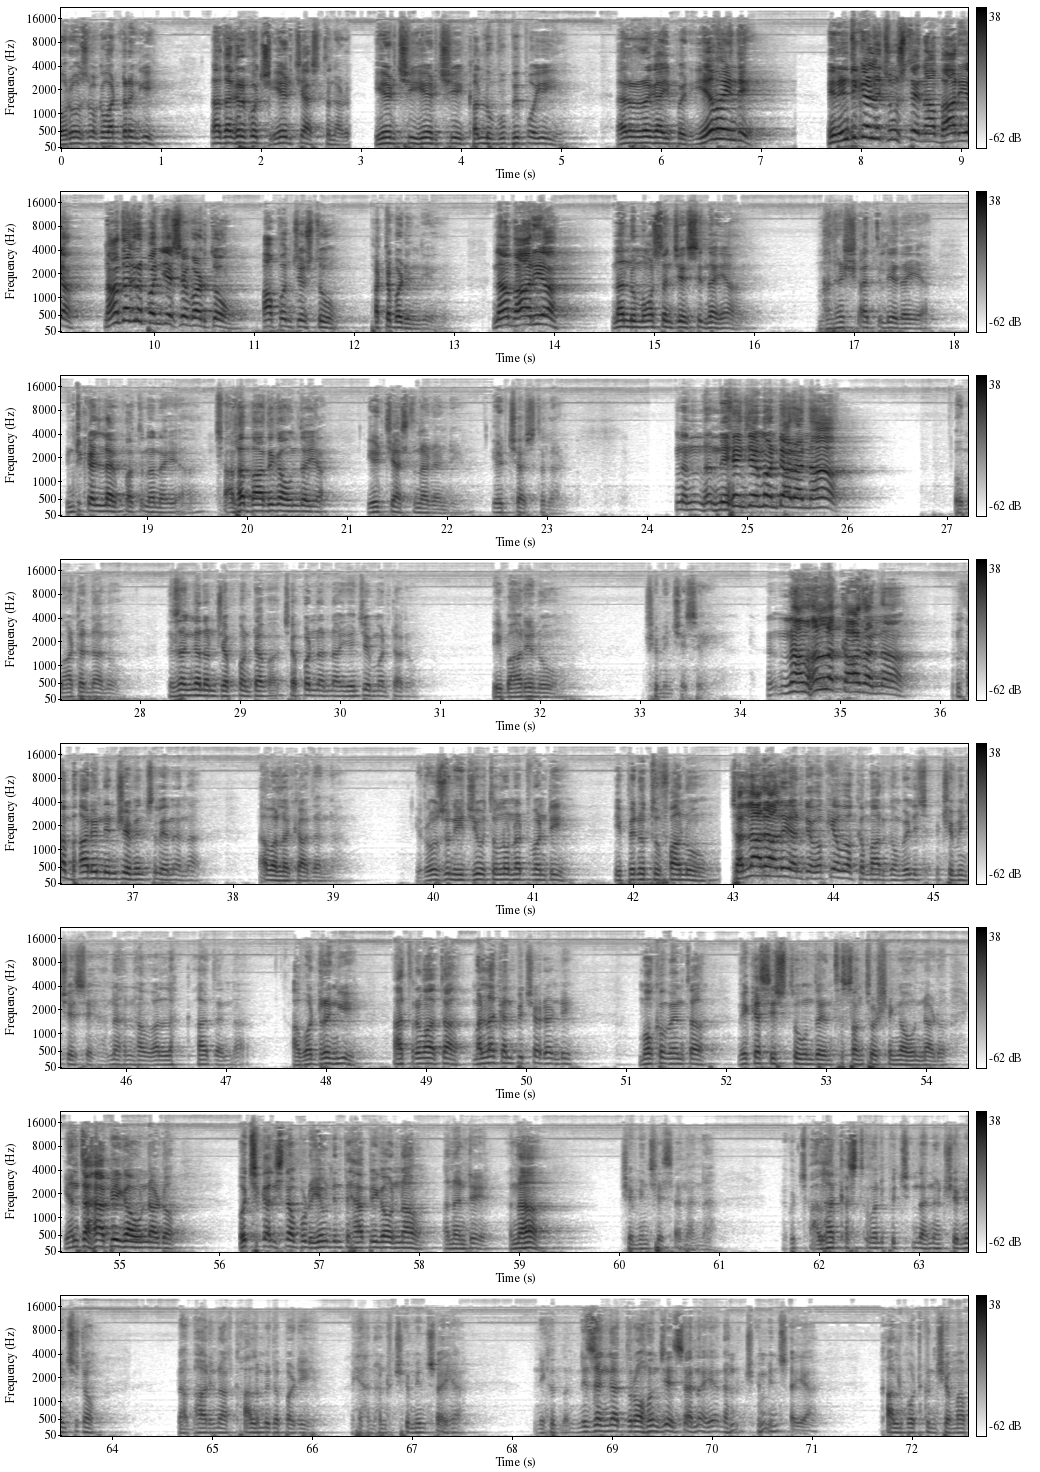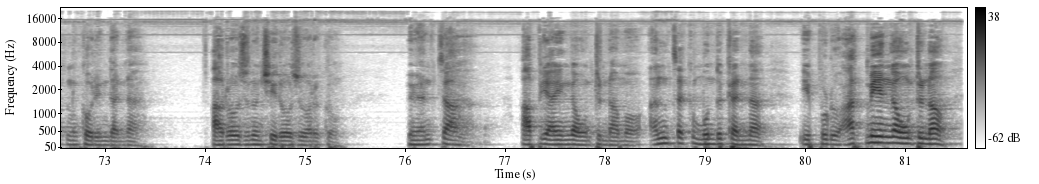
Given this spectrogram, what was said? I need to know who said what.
Speaker 1: ఓ రోజు ఒక వడ్రంగి నా దగ్గరకు వచ్చి ఏడ్చేస్తున్నాడు ఏడ్చి ఏడ్చి కళ్ళు బుబ్బిపోయి ఎర్రగా అయిపోయింది. ఏమైంది? నేను ఇంటికి వెళ్ళి చూస్తే నా భార్య నా దగ్గర పనిచేసేవాడితో పాపం చేస్తూ పట్టబడింది. నా భార్య నన్ను మోసం చేసిందయ్యా. మనశ్శాంతి లేదయ్యా. ఇంటికి వెళ్ళలేకపోతున్నానయ్యా చాలా బాధగా ఉందయ్యా. ఏడ్చేస్తున్నాడండి ఏడ్చేస్తున్నాడు నన్ను నన్ను ఏం చేయమంటారన్నా? ఓ మాట అన్నాను. నిజంగా నన్ను చెప్పమంటావా? చెప్పండి అన్నా ఏం చేయమంటారు? నీ భార్యను క్షమించేసేయి. నా వల్ల కాదన్నా. నా భార్యను నేను క్షమించలేనన్నా. నా వల్ల కాదన్నా. ఈరోజు నీ జీవితంలో ఉన్నటువంటి ఈ పెను తుఫాను చల్లారాలి అంటే ఒకే ఒక్క మార్గం వెళ్ళి క్షమించేసే అన్నా నా వల్ల కాదన్నా. ఆ వడ్రంగి ఆ తర్వాత మళ్ళా కనిపించాడండి. ముఖం ఎంత వికసిస్తూ ఉందో ఎంత సంతోషంగా ఉన్నాడో ఎంత హ్యాపీగా ఉన్నాడో. వచ్చి కలిసినప్పుడు ఏమిటి ఇంత హ్యాపీగా ఉన్నావు? అని అంటే అన్నా క్షమించేశాను అన్న. నాకు చాలా కష్టం అనిపించింది అన్న క్షమించడం నా భార్య నా కాళ్ళ మీద పడి అయ్యా నన్ను క్షమించయ్యా నీకు నిజంగా ద్రోహం చేశాను అయ్యా నన్ను క్షమించయ్యా కాళ్ళు పట్టుకుని క్షమాపణ కోరిందన్న. ఆ రోజు నుంచి ఈ రోజు వరకు మేమెంత ఆప్యాయంగా ఉంటున్నామో అంతకు ముందు కన్నా ఇప్పుడు ఆత్మీయంగా ఉంటున్నాం.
